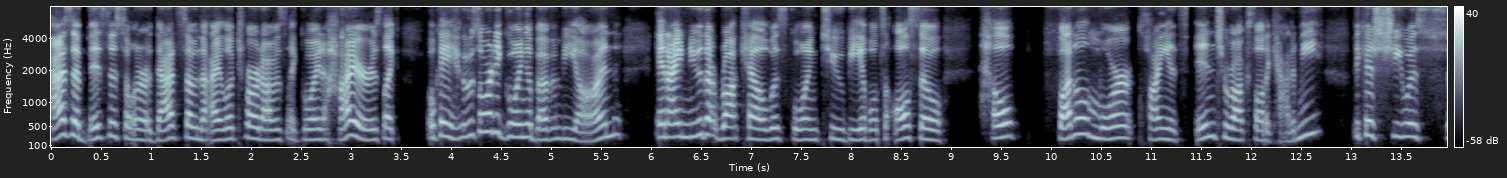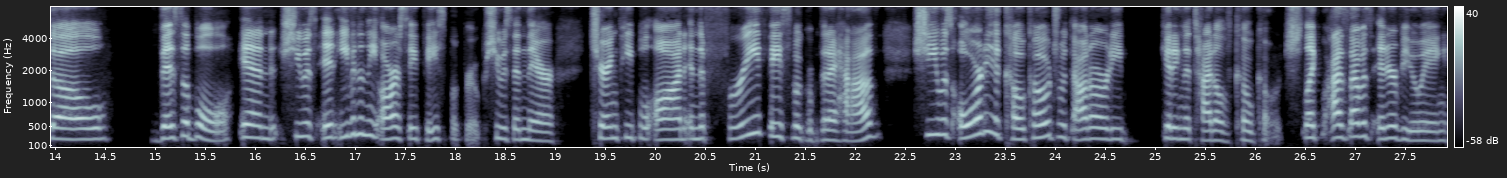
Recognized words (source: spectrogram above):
as a business owner, that's something that I looked for. And I was like going to hire is like, okay, who's already going above and beyond? And I knew that Raquel was going to be able to also help funnel more clients into Rock Solid Academy because she was so visible and she was in even in the RSA Facebook group. She was in there cheering people on in the free Facebook group that I have. She was already a co-coach without already getting the title of co-coach. Like as I was interviewing,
